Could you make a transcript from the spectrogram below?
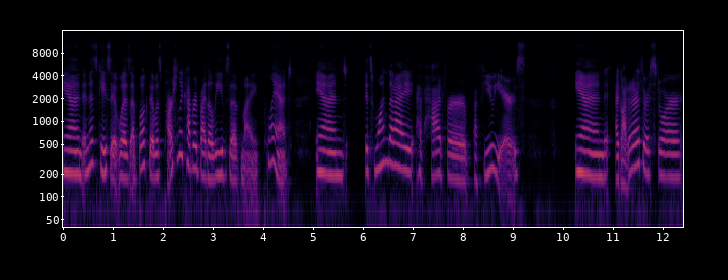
And in this case, it was a book that was partially covered by the leaves of my plant. And it's one that I have had for a few years. And I got it at a thrift store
